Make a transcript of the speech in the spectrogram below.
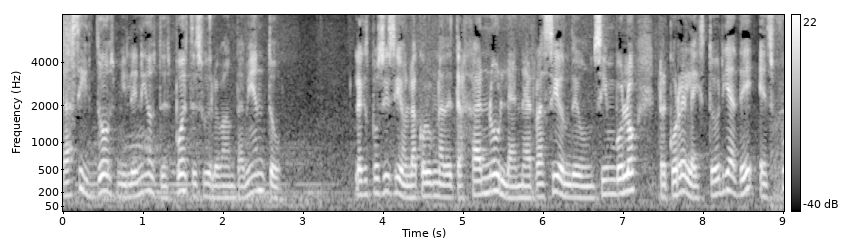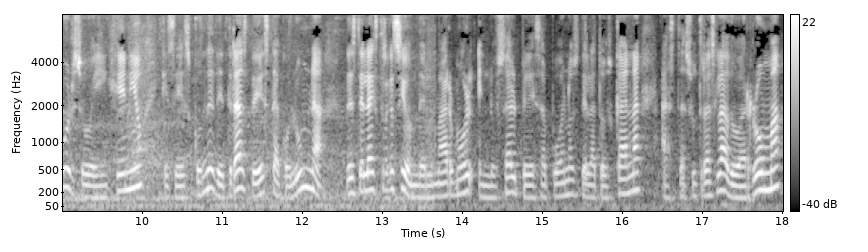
casi dos milenios después de su levantamiento. La exposición La columna de Trajano, la narración de un símbolo, recorre la historia de esfuerzo e ingenio que se esconde detrás de esta columna, desde la extracción del mármol en los Alpes apuanos de la Toscana hasta su traslado a Roma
